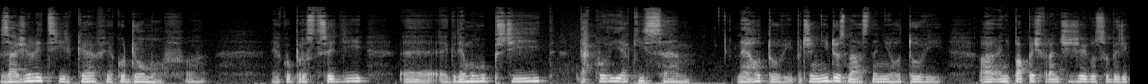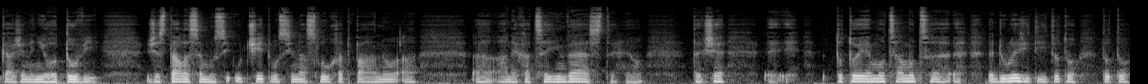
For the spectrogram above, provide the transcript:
zažili církev jako domov, jako prostředí, Eh, kde mohu přijít takový, jaký jsem, nehotový, protože nikdo z nás není hotový. A ani papež František o sobě říká, že není hotový, že stále se musí učit, musí naslouchat pánu a, a, a nechat se jim vést. Jo? Takže eh, toto je moc a moc eh, důležitý, toto, toto,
